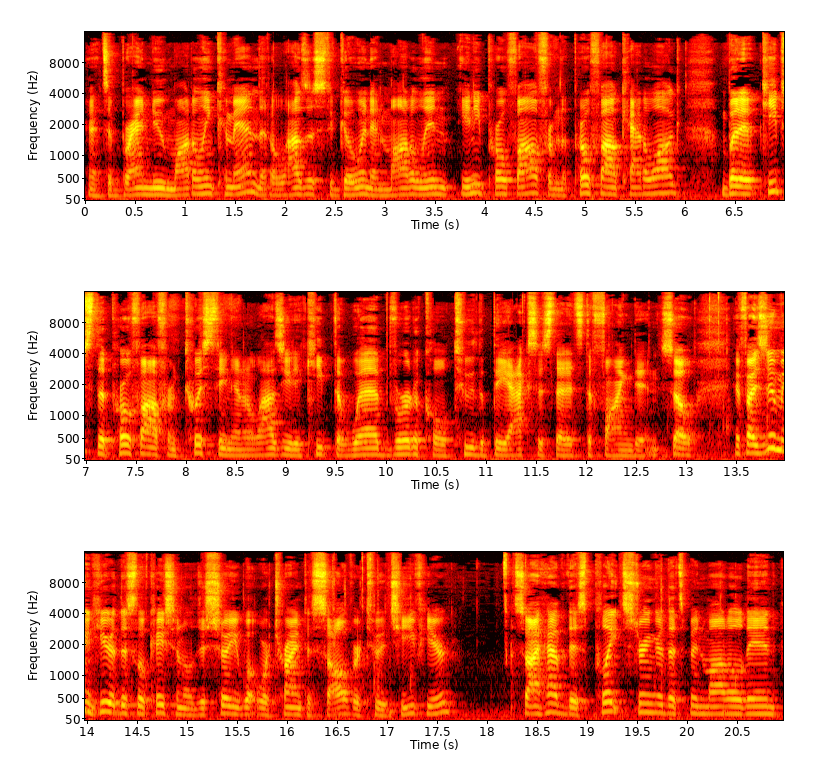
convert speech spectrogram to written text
and it's a brand new modeling command that allows us to go in and model in any profile from the profile catalog, but it keeps the profile from twisting and allows you to keep the web vertical to the, the axis that it's defined in. So if I zoom in here at this location, I'll just show you what we're trying to solve or to achieve here. So I have this plate stringer that's been modeled in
